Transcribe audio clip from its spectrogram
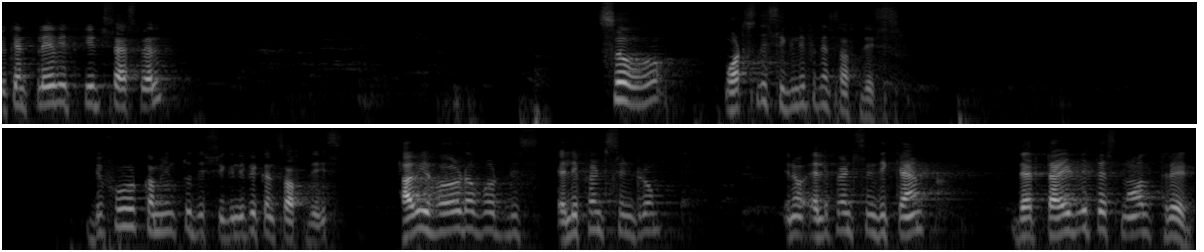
You can play with kids as well. So, what is the significance of this? Before coming to the significance of this, have you heard about this elephant syndrome? You know elephants in the camp, they are tied with a small thread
